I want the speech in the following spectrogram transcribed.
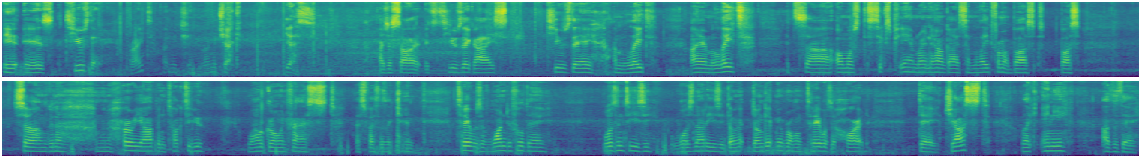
It is Tuesday, right? Let me check. Let me check. Yes, I just saw it. It's Tuesday, guys. Tuesday. I'm late. I am late. It's uh, almost 6 p.m. right now, guys. I'm late for my bus. Bus. So I'm gonna I'm gonna hurry up and talk to you while going fast, as fast as I can. Today was a wonderful day. wasn't easy. was not easy. Don't don't get me wrong. Today was a hard day, just like any other day.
